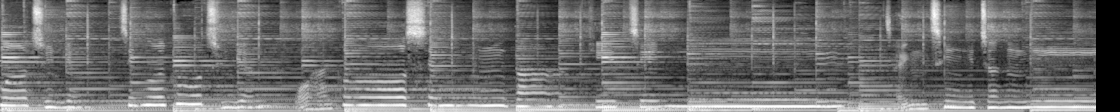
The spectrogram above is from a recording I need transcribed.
话传扬，直爱歌传扬，和谐歌声不竭止。切尽烟，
